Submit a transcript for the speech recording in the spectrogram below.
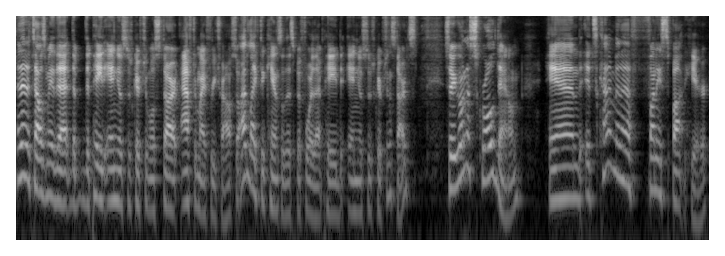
And then it tells me that the, the paid annual subscription will start after my free trial. So I'd like to cancel this before that paid annual subscription starts. So you're going to scroll down, and it's kind of in a funny spot here.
